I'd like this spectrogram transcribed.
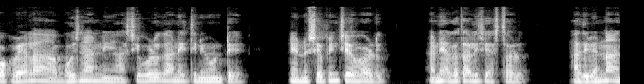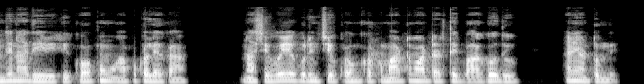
ఒకవేళ ఆ భోజనాన్ని ఆ శివుడు గాని తిని ఉంటే నిన్ను శపించేవాడు అని అగతాళి చేస్తాడు. అది విన్న అంజనాదేవికి కోపం ఆపుకోలేక నా శివయ్య గురించి ఇంకొక మాట మాట్లాడితే బాగోదు అని అంటుంది.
